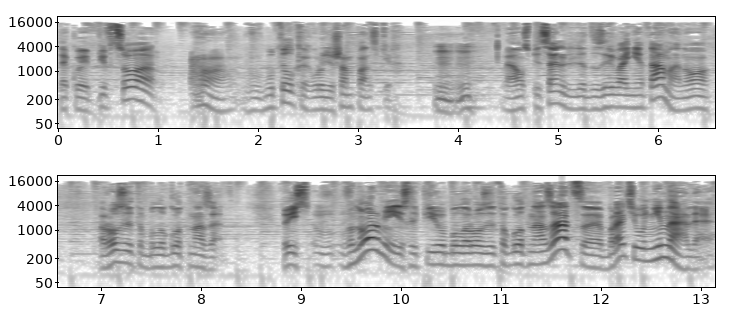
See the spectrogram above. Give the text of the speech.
Такое пивцо в бутылках вроде шампанских. Мгм. А он специально для дозревания там, оно розлито было год назад. То есть в норме, если пиво было розлито год назад, э, брать его не надо.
